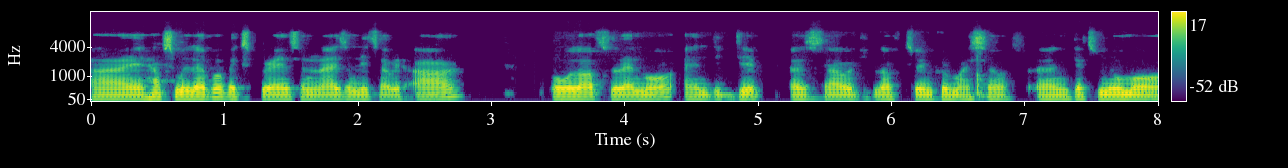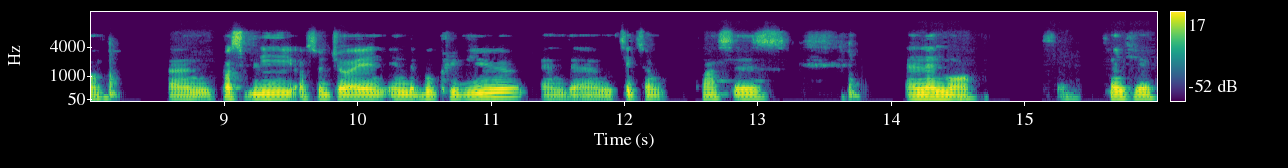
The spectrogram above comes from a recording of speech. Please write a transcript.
I have some level of experience analyzing data with R. I would love to learn more and dig deep as I would love to improve myself and get to know more and possibly also join in the book review and um, take some classes and learn more. So thank you.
